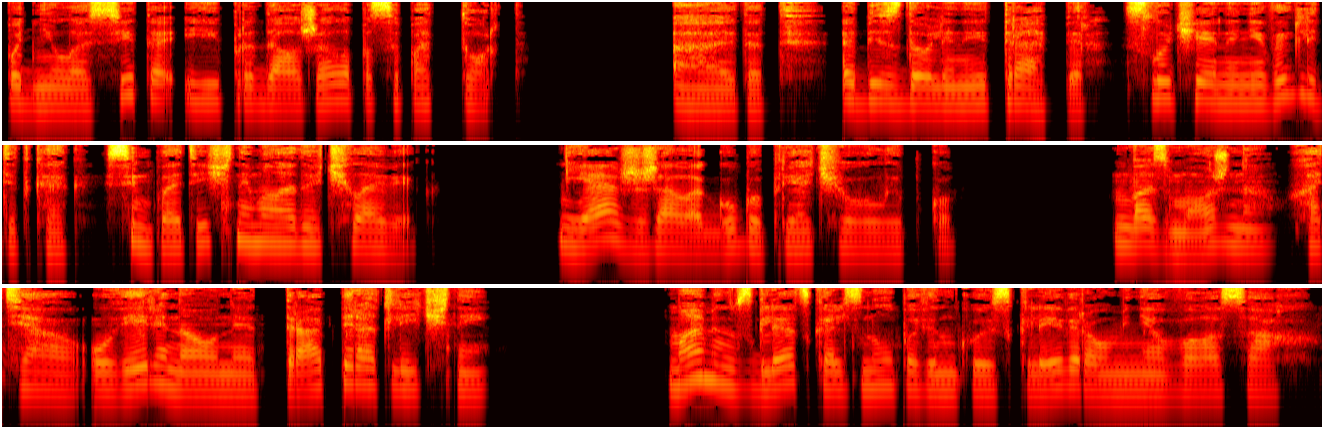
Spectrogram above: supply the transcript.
подняла сито и продолжала посыпать торт. А этот обездоленный траппер случайно не выглядит как симпатичный молодой человек? Я сжала губы, пряча улыбку. Возможно, хотя уверена, он и траппер отличный. Мамин взгляд скользнул по венку из клевера у меня в волосах.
